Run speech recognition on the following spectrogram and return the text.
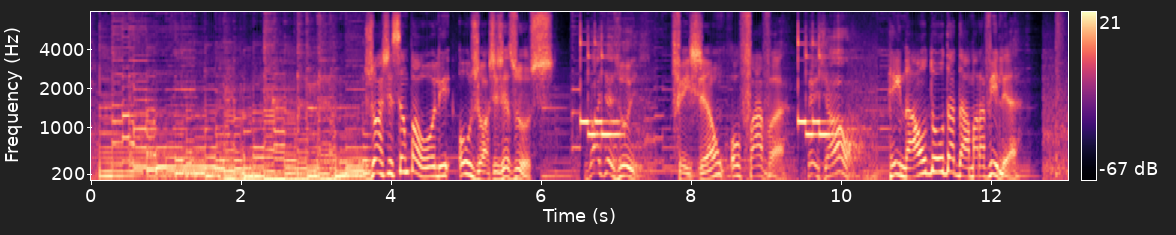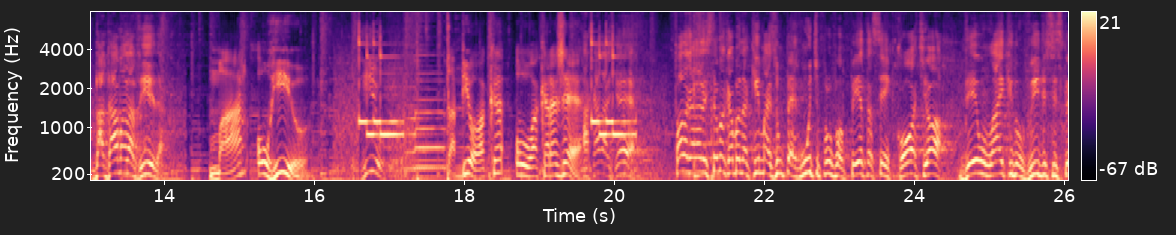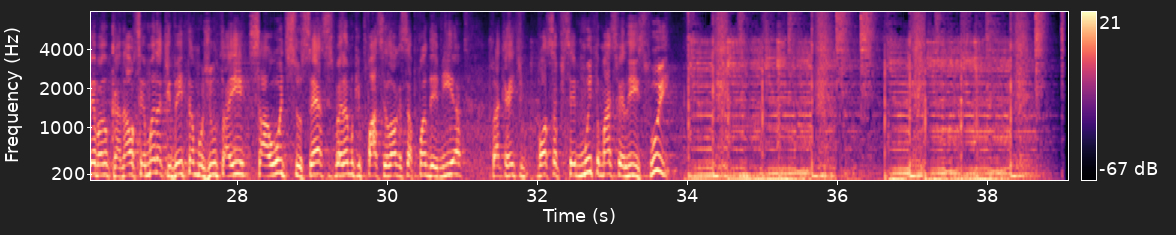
Jorge Sampaoli ou Jorge Jesus? Jorge Jesus. Feijão ou fava? Feijão. Reinaldo ou Dadá Maravilha? Dadá Maravilha. Mar ou rio? Rio. Tapioca ou acarajé? Acarajé. Fala galera, estamos acabando aqui mais um Pergunte pro Vampeta sem corte, ó. Dê um like no vídeo, se inscreva no canal. Semana que vem tamo junto aí. Saúde, sucesso. Esperamos que passe logo essa pandemia para que a gente possa ser muito mais feliz. Fui!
